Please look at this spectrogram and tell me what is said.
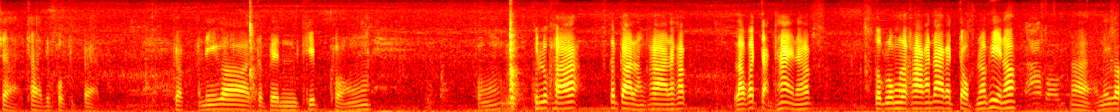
ใช่ใช่สิบหกสิบแปดครับอันนี้ก็จะเป็นคลิปของของคุณลูกค้าต้องการหลังคานะครับ เราก็จัดให้นะครับ ตกลงราคากันได้ก็จบนะพี่เนาะครับผมอ่าอันนี้ก็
